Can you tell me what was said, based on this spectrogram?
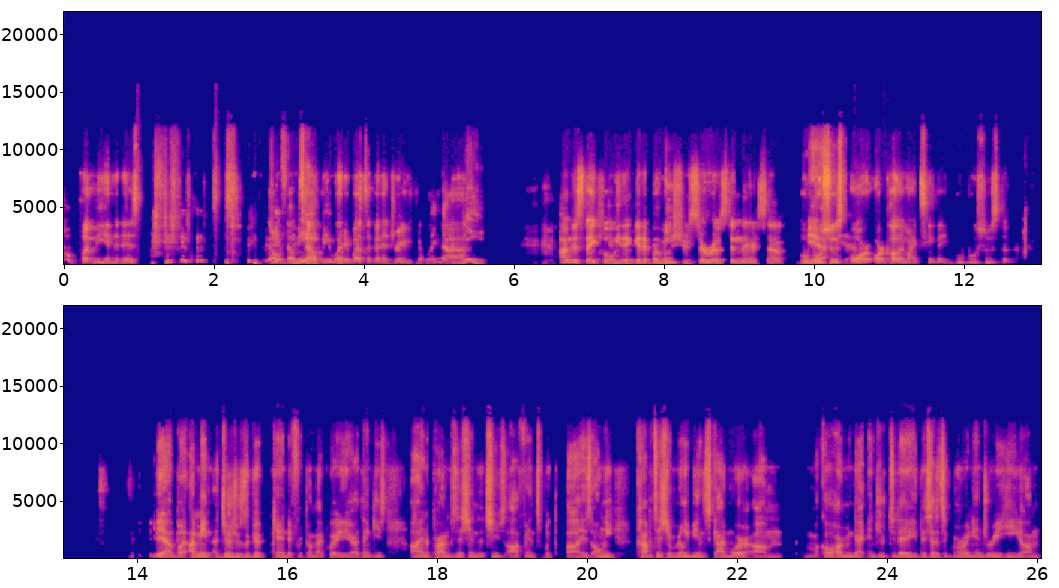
don't put me into this. Don't, don't Me? tell me what it must have been a dream. Like, nah. me. I'm just thankful we didn't get a Boo. Boo Schuster roast in there. So Boo Boo Yeah, Schuster, yeah. or or calling my teammate Boo Boo Schuster. Yeah, but I mean, Juju's a good candidate for comeback player of the year. I think he's uh, in a prime position in the Chiefs' offense with uh, his only competition really being Sky Moore. Um, Mecole Hardman got injured today. They said it's a groin injury. He um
